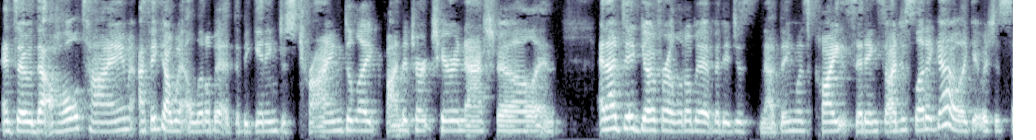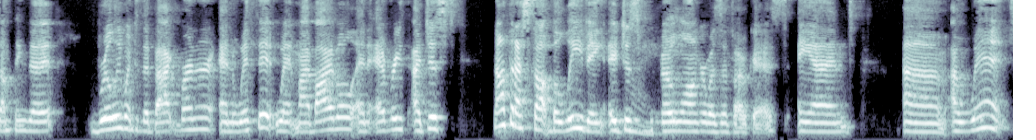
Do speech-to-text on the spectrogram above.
And so that whole time, I think I went a little bit at the beginning, just trying to like find a church here in Nashville. And, and I did go for a little bit, but it just, nothing was quite sitting. So I just let it go. Like it was just something that really went to the back burner. And with it went my Bible and everything. I just, not that I stopped believing, it just right. no longer was a focus. And um, I went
